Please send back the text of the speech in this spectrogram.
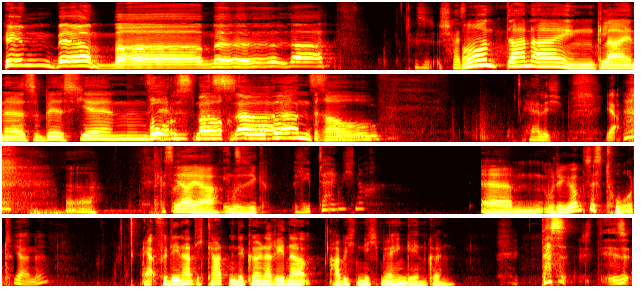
Himbeermarmelade. Scheiße. Und dann ein kleines bisschen Senf noch oben drauf. Herrlich. Ja. Das- Ja, ja, Jetzt- Musik. Lebt er eigentlich noch? Ähm, Udo Jürgens ist tot. Ja, ne? Ja, für den hatte ich Karten in der Kölner Arena, habe ich nicht mehr hingehen können. Das ist,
